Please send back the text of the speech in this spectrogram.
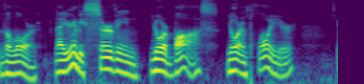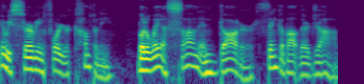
the Lord. Now, you're going to be serving your boss, your employer, you're going to be serving for your company. But a way a son and daughter think about their job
